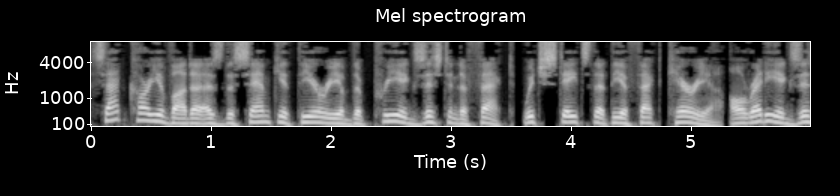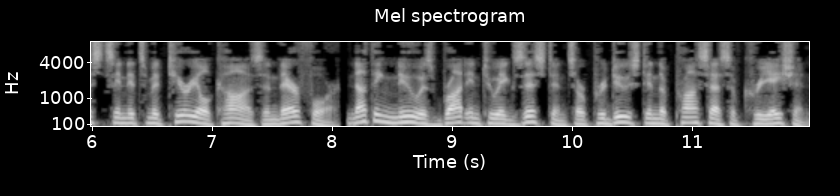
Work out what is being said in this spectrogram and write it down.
Satkaryavada is the Samkhya theory of the pre-existent effect, which states that the effect already exists in its material cause and therefore, nothing new is brought into existence or produced in the process of creation.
